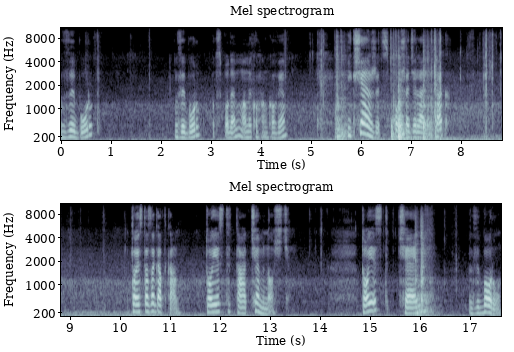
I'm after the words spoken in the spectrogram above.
Wybór. Wybór. Pod spodem mamy kochankowie. I księżyc po przedzieleniu, tak? To jest ta zagadka. To jest ta ciemność. To jest cień wyboru.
